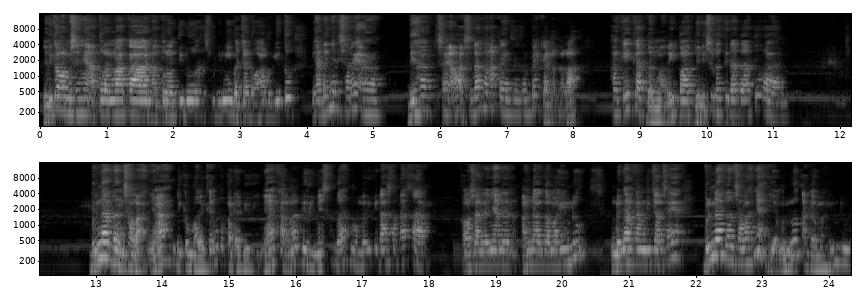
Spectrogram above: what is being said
Jadi kalau misalnya aturan makan, aturan tidur harus begini, baca doa begitu, ya adanya di syariat. Di saya, sedangkan apa yang saya sampaikan adalah hakikat dan marifat, jadi sudah tidak ada aturan benar dan salahnya dikembalikan kepada dirinya karena dirinya sudah memiliki dasar-dasar. Kalau seandainya Anda agama Hindu, mendengarkan bicara saya, benar dan salahnya ya menurut agama Hindu,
